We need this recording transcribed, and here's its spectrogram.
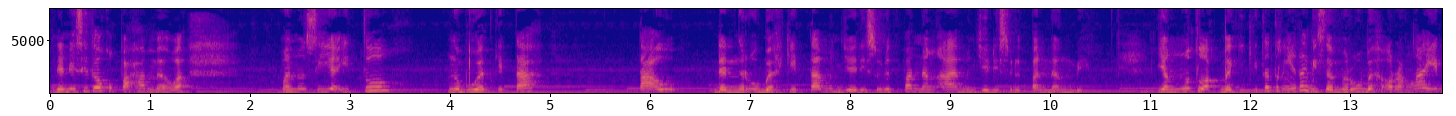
Dan di situ aku paham bahwa manusia itu ngebuat kita tahu dan ngerubah kita menjadi sudut pandang A menjadi sudut pandang B. Yang mutlak bagi kita ternyata bisa merubah orang lain.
